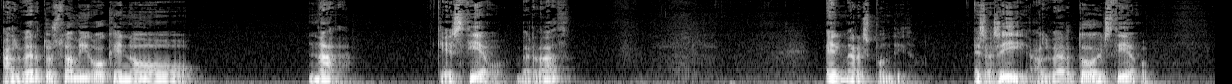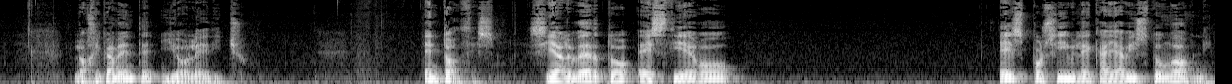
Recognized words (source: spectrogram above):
Alberto es tu amigo que no... nada, que es ciego, ¿verdad? Él me ha respondido, es así, Alberto es ciego. Lógicamente, yo le he dicho. Entonces, si Alberto es ciego, ¿es posible que haya visto un ovni?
